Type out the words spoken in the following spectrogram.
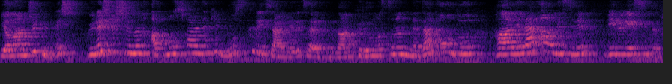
Yalancı güneş, güneş ışığının atmosferdeki buz kriterleri tarafından kırılmasının neden olduğu haleler ailesinin bir üyesidir.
